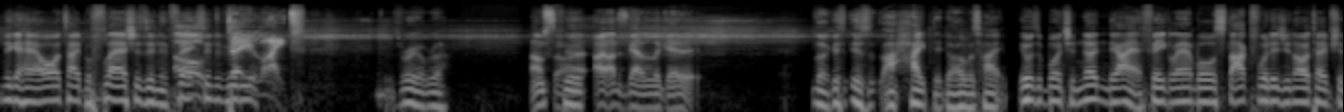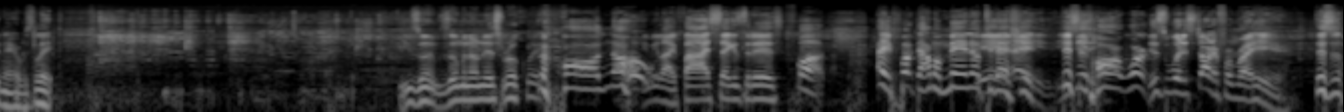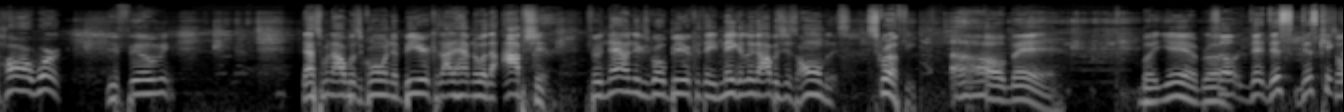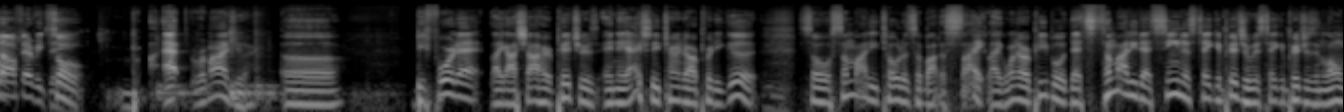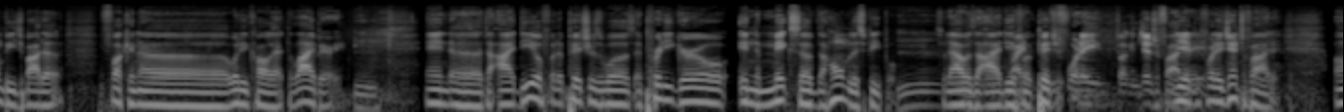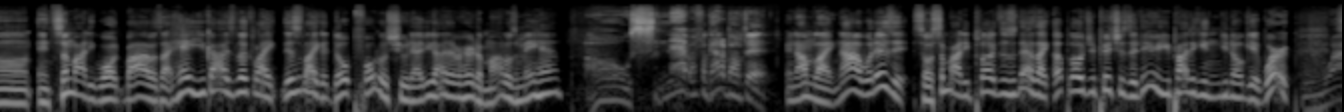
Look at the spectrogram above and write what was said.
Nigga had all type of flashes and effects Oh, in the video. Daylyt. It's real, bro. I'm sorry. I, I just gotta look at it. Look, it's, it's I hyped it, though. It was hype. It was a bunch of nothing. I had fake Lambo, stock footage, and all type shit there. It was lit. You zoom, zooming on this real quick. Oh no! Give me like five seconds of this. fuck. Hey, fuck that. I'm a man up to that hey, shit. This is it. hard work. This is what it started from right here. This is hard work. You feel me? That's when I was growing the beard because I didn't have no other option. So now niggas grow beard because they make it look I was just homeless, scruffy. Oh man. But yeah, bro. So th- this this kicked So- off everything. So, remind you, uh, before that, like I shot her pictures and they actually turned out pretty good. So somebody told us about a site, like one of our people that somebody that seen us taking pictures was taking pictures in Long Beach by the fucking uh what do you call that? The library. And uh, the ideal for the pictures was a pretty girl in the mix of the homeless people. So that was the idea for Right picture. before they fucking gentrified. Yeah, it. before they gentrified it. Um, and somebody walked by was like, "Hey, you guys look like this is like a dope photo shoot. Have you guys ever heard of Models Mayhem?" Oh snap! I forgot about that. And I'm like, "Nah, what is it?" So somebody plugged this. That I was like, "Upload your pictures of there. You probably can, you know, get work."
